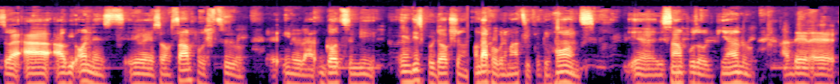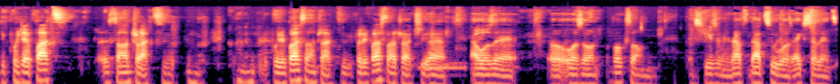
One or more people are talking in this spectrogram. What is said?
so I, I, I'll be honest, there were some samples too, uh, you know, that got to me in this production on that problematic, the horns, uh, the samples of the piano, and then uh, the Project Parts uh, soundtrack too. the Project Parts soundtrack. For the first soundtrack uh, that was uh, uh, was on Vox on. Excuse me, that that too was excellent.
